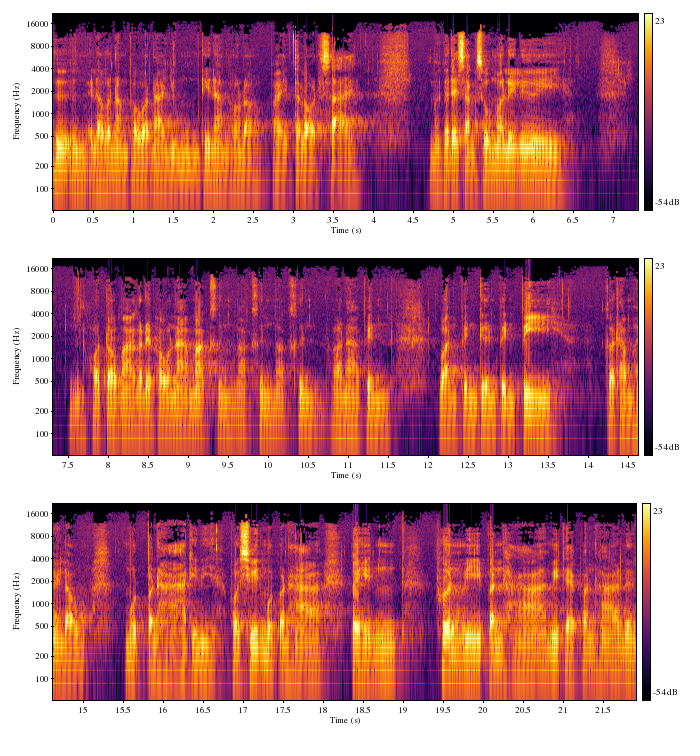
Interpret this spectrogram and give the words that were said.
อื้ออึงไอเราก็นั่งภาวนาอยู่มุมที่นั่งของเราไปตลอดสาย มันก็ได้สั่งสมมาเรื่อย พอต่อมาก็ได้ภาวนามากขึ้นมากขึ้นมากขึ้น ภาวนาเป็นวันเป็นเดือนเป็นปี ก็ทำให้เราหมดปัญหาที่นี่พอชีวิตหมดปัญหาไปเห็นเพื่อนมีปัญหามีแต่ปัญหาเรื่อง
